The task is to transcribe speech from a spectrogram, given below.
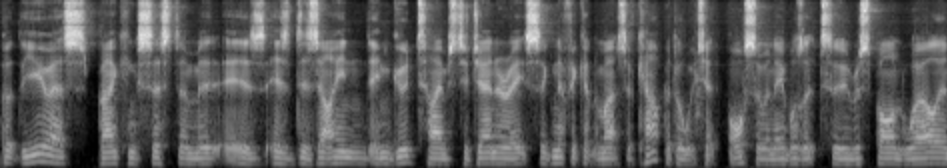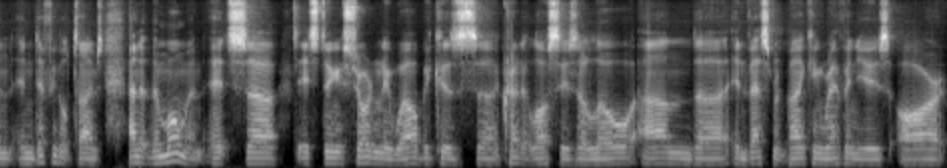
But the US banking system is, is designed in good times to generate significant amounts of capital, which it also enables it to respond well in, in difficult times. And at the moment, it's, uh, it's doing extraordinarily well because uh, credit losses are low and uh, investment banking revenues are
